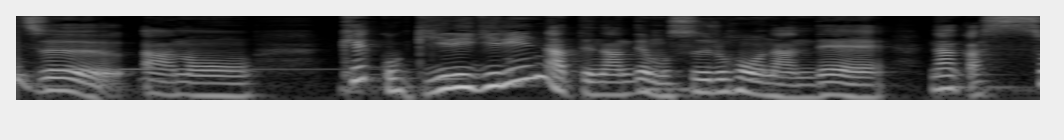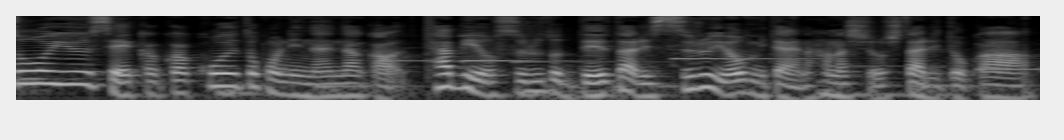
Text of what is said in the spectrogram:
えず、あの、結構ギリギリになって何でもする方なんで、なんかそういう性格がこういうとこにね、なんか旅をすると出たりするよみたいな話をしたりとか、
